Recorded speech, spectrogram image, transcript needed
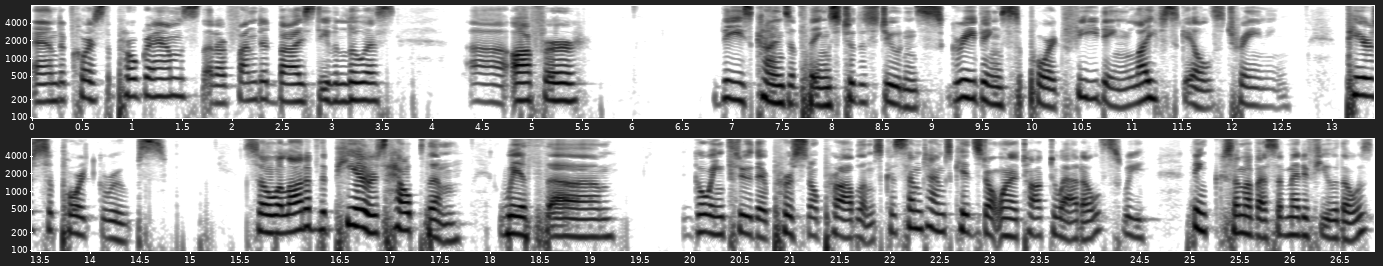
And of course, the programs that are funded by Stephen Lewis uh, offer these kinds of things to the students grieving support, feeding, life skills training, peer support groups. So, a lot of the peers help them with um, going through their personal problems because sometimes kids don't want to talk to adults. We think some of us have met a few of those.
